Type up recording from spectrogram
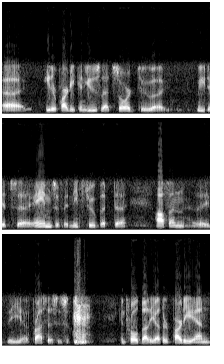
uh, either party can use that sword to uh, meet its uh, aims if it needs to, but uh, often the, the uh, process is controlled by the other party, and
